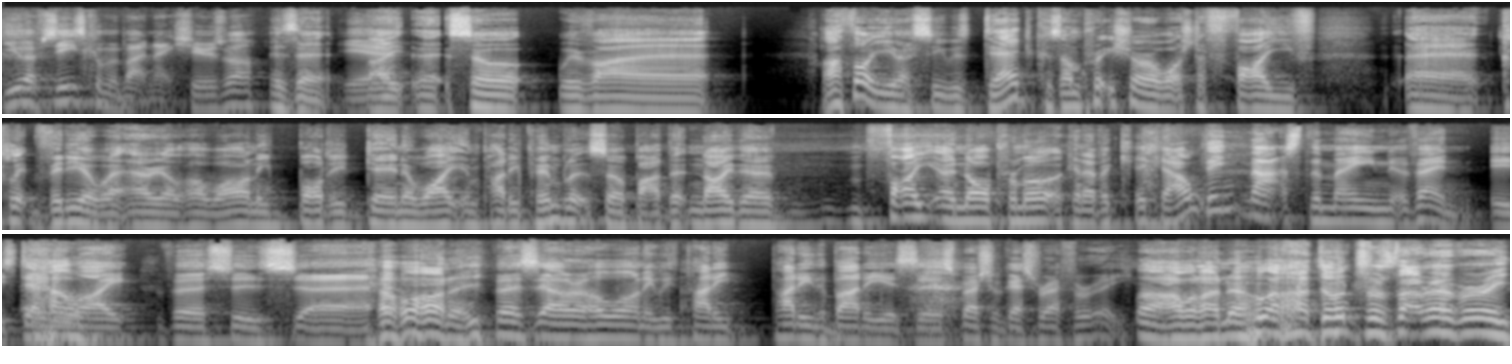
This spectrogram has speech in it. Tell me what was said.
UFC's coming back next year as well. Is it? Yeah. Like, uh, so we've. Uh, I thought UFC was dead because I'm pretty sure I watched a five uh, clip video where Ariel Helwani bodied Dana White and Paddy Pimblett so bad that neither fighter nor promoter can ever kick out. I think that's the main event is Dana. White versus uh, Helwani. versus Helwani with Paddy Paddy the Baddy as a special guest referee. Oh, well, I know. Well, I don't trust that referee.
